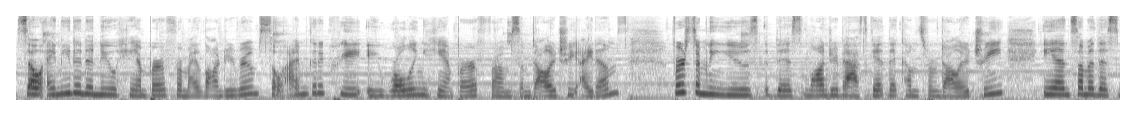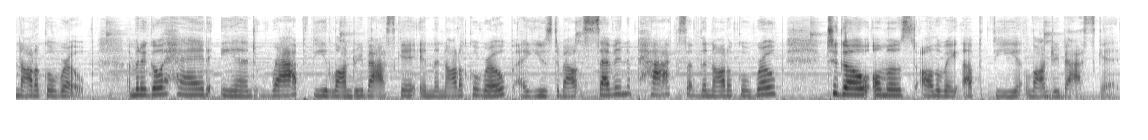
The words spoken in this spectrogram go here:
So I needed a new hamper for my laundry room, so I'm to create a rolling hamper from some Dollar Tree items. First, I'm going to use this laundry basket that comes from Dollar Tree and some of this nautical rope. I'm going to go ahead and wrap the laundry basket in the nautical rope. I used about seven packs of the nautical rope to go almost all the way up the laundry basket.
